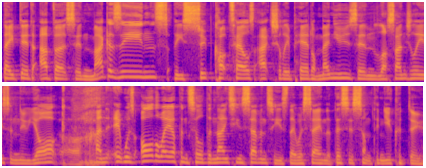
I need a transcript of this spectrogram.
They did adverts in magazines. These soup cocktails actually appeared on menus in Los Angeles and New York. And it was all the way up until the 1970s. They were saying that this is something you could do.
